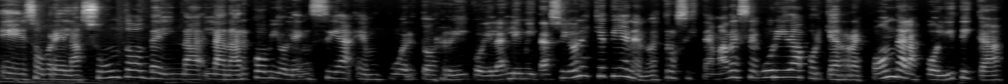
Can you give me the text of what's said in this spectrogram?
eh, sobre el asunto de la narcoviolencia en Puerto Rico y las limitaciones que tiene nuestro sistema de seguridad porque responde a las políticas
